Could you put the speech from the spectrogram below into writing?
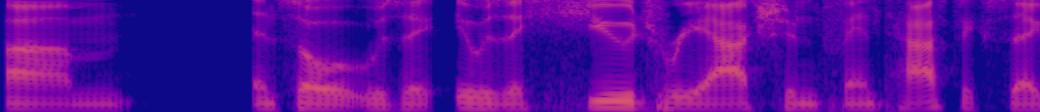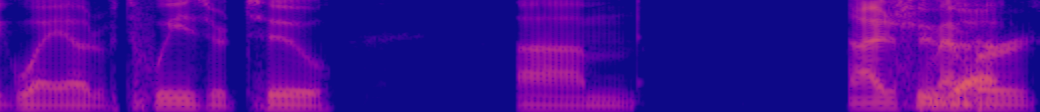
Um, and so it was a it was a huge reaction, fantastic segue out of Tweezer too. Um, and I just To that. remember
